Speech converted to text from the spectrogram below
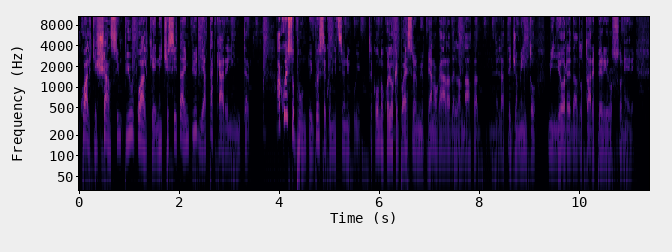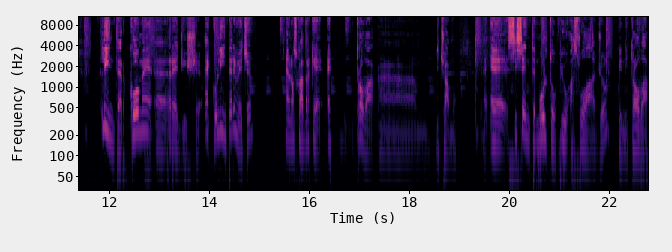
qualche chance in più, qualche necessità in più di attaccare l'Inter. A questo punto, in queste condizioni qui, secondo quello che può essere il mio piano gara dell'andata nell'atteggiamento migliore da adottare per i rossoneri, l'Inter come eh, reagisce? Ecco, l'Inter invece è una squadra che è, trova, eh, diciamo, è, si sente molto più a suo agio, quindi trova,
